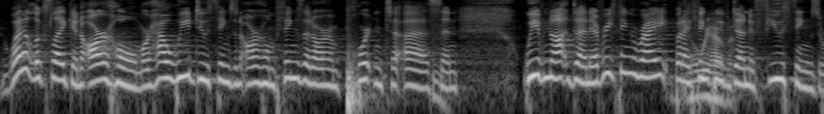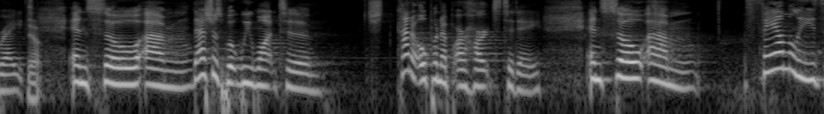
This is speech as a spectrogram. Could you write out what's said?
what it looks like in our home or how we do things in our home, things that are important to us. And we've not done everything right, but I No, think we we've done a few things right. Yep. And so um, that's just what we want to kind of open up our hearts today. And so um, families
